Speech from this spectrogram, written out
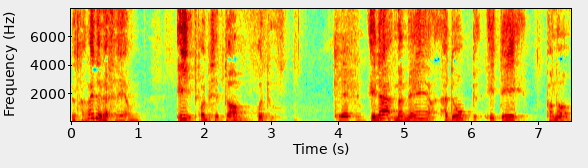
le travail de la ferme, et 1er septembre, retour. Et là, ma mère a donc été pendant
